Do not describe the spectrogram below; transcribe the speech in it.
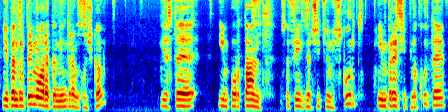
E pentru prima oară când intră în cușcă. Este important să fie exercițiul scurt, impresii plăcute,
